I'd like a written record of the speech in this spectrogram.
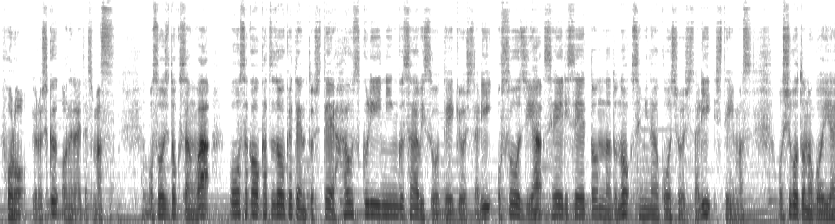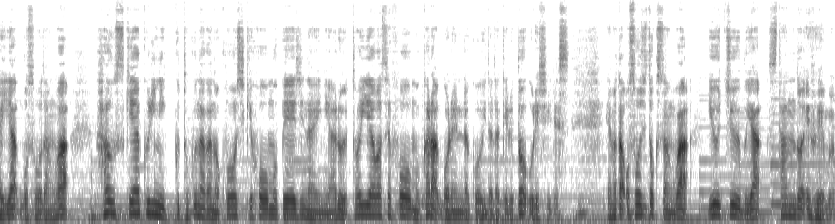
フォローよろしくお願いいたします。お掃除特産は大阪を活動拠点としてハウスクリーニングサービスを提供したり、お掃除や整理整頓などのセミナー講師をしたりしています。お仕事のご依頼やご相談は、ハウスケアクリニック徳永の公式ホームページ内にある問い合わせフォームからご連絡をいただけると嬉しいです。また、お掃除特産は YouTube やスタンド FM、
